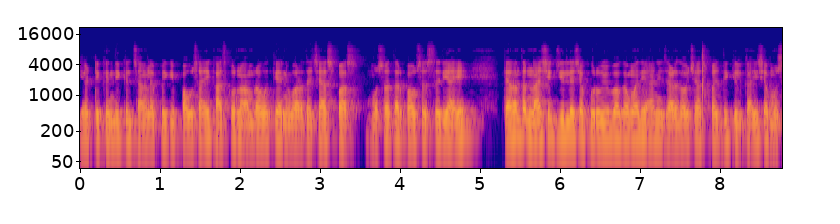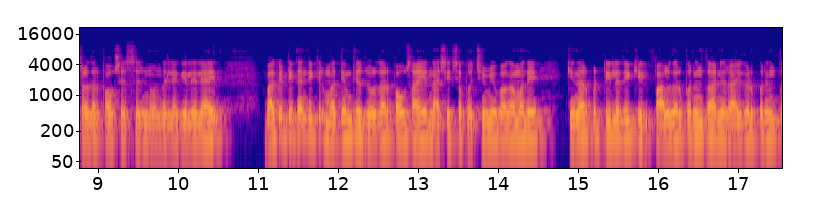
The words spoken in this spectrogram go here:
या ठिकाणी देखील चांगल्यापैकी पाऊस आहे. खास करून अमरावती आणि वर्ध्याच्या आसपास मुसळधार पाऊस सरी आहे. त्यानंतर नाशिक जिल्ह्याच्या पूर्व विभागामध्ये आणि जळगावच्या आसपास देखील काहीशा मुसळधार पावसाच्या सरी नोंदवल्या गेलेल्या आहेत. बाकी ठिकाणी देखील मध्यम ते जोरदार पाऊस आहे. नाशिकच्या पश्चिम विभागामध्ये किनारपट्टीला देखील पालघरपर्यंत आणि रायगडपर्यंत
